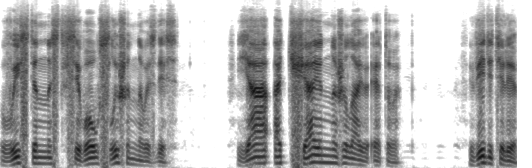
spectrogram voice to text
в истинность всего услышанного здесь. Я отчаянно желаю этого. Видите ли,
